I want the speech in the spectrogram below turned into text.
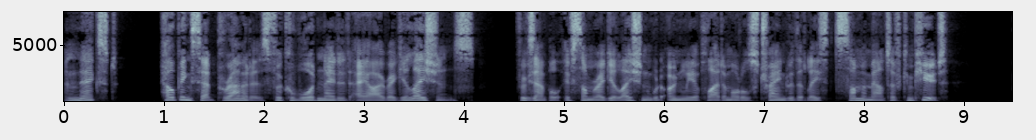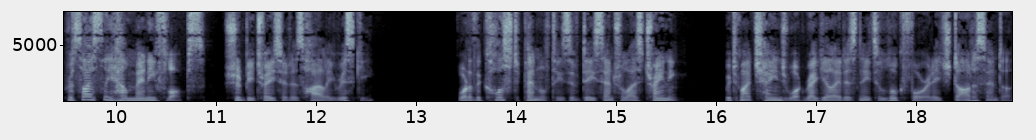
and next, helping set parameters for coordinated AI regulations. For example, if some regulation would only apply to models trained with at least some amount of compute, precisely how many flops should be treated as highly risky? What are the cost penalties of decentralized training, which might change what regulators need to look for at each data center?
